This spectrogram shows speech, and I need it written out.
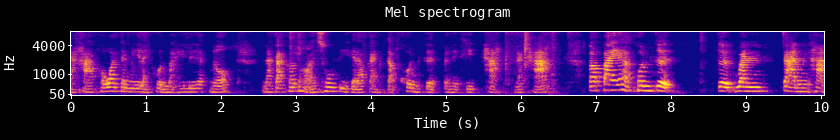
นะคะ เพราะว่าจะมีหลายคนมาให้เลือกเนาะนะคะก็ขอให้โชคดีกันแล้วกันกับคนเกิดวันอาทิตย์ค่ะนะคะ ต่อไปค่ะคนเกิดเกิดวันจันทร์ค่ะ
